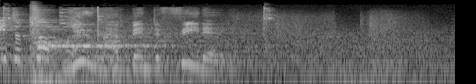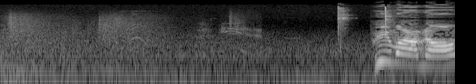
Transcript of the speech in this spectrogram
ายก็มีจุดจบ You have been defeated. พี่มาละน้อง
